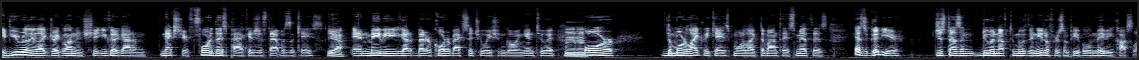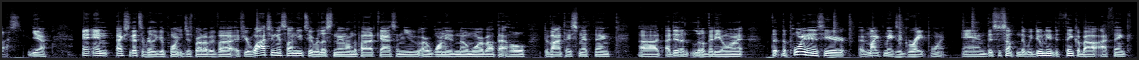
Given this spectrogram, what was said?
if you really like Drake London, shit, you could have got him next year for this package if that was the case Yeah. and maybe you got a better quarterback situation going into it. Mm-hmm. Or the more likely case, more like DeVonta Smith, is he has a good year, just doesn't do enough to move the needle for some people, and maybe he costs less. Yeah, and, and actually, that's a really good point you just brought up. If uh, if you're watching this on YouTube or listening on the podcast, and you are wanting to know more about that whole DeVonta Smith thing, uh, I did a little video on it. The the point is here, uh, Mike makes a great point, and this is something that we do need to think about. I think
